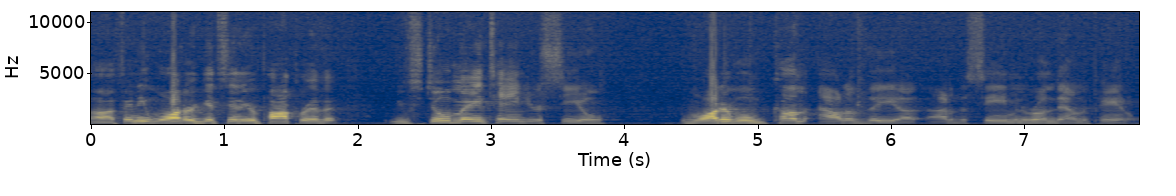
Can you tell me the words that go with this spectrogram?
uh, if any water gets into your pop rivet, you've still maintained your seal. Water will come out of the, uh, out of the seam and run down the panel.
